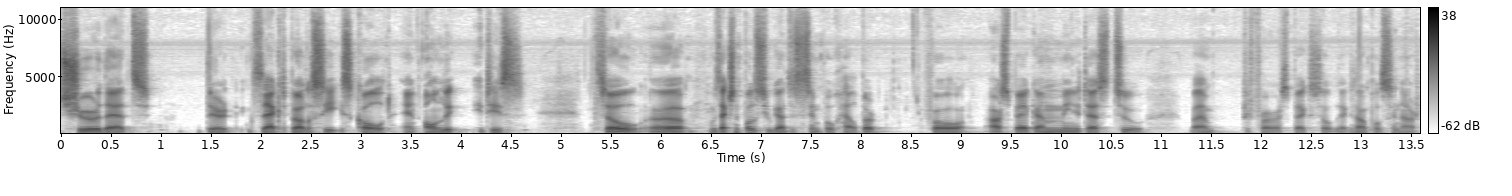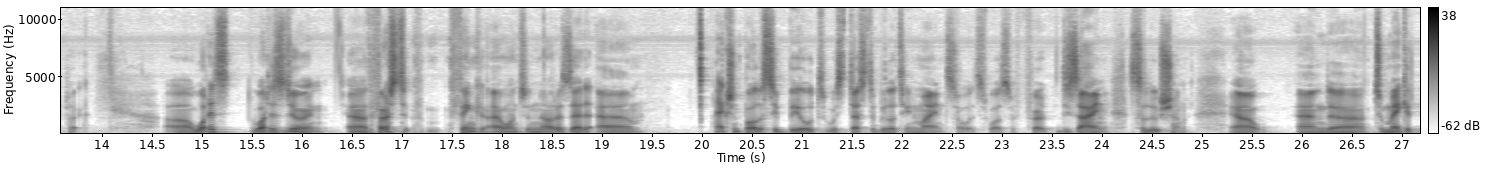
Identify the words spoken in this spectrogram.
sure that their exact policy is called, and only it is. So uh, with action policy, we got this simple helper for RSpec and Minitest to I prefer RSpec, so the examples in RSpec. Uh, what is what is doing? Uh, the first thing I want to notice that um, action policy built with testability in mind. So it was a design solution. Uh, and uh, to make it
